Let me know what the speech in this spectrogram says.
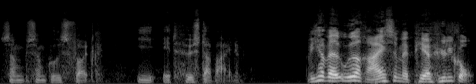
som, som Guds folk i et høstarbejde? Vi har været ude at rejse med Per Hylgaard.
